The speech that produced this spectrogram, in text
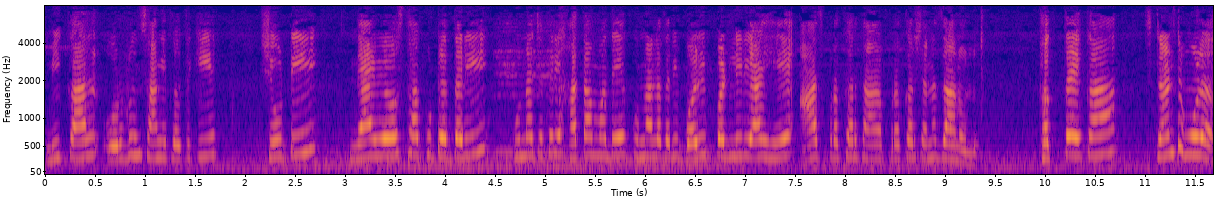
मी काल ओरडून सांगितलं होतं की शेवटी न्यायव्यवस्था कुठंतरी कुणाच्या तरी हातामध्ये कुणाला तरी बळी पडलेली आहे हे आज प्रकर प्रकर्षानं जाणवलं. फक्त एका स्टंटमुळं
